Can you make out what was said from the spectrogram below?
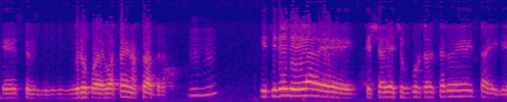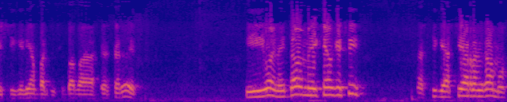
que es el grupo de WhatsApp de nosotros y tiré la idea de que yo había hecho un curso de cerveza y que si querían participar para hacer cerveza. Y bueno, y todos me dijeron que sí. Así que así arrancamos.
